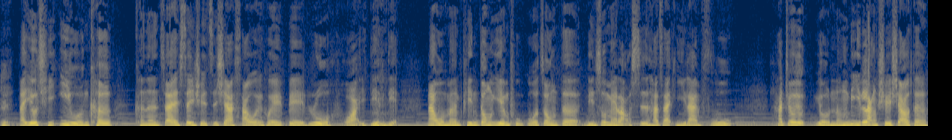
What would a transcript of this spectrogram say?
对，那尤其艺文科可能在升学之下稍微会被弱化一点点。那我们屏东盐埔国中的林素梅老师，她在宜兰服务，她就有能力让学校的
